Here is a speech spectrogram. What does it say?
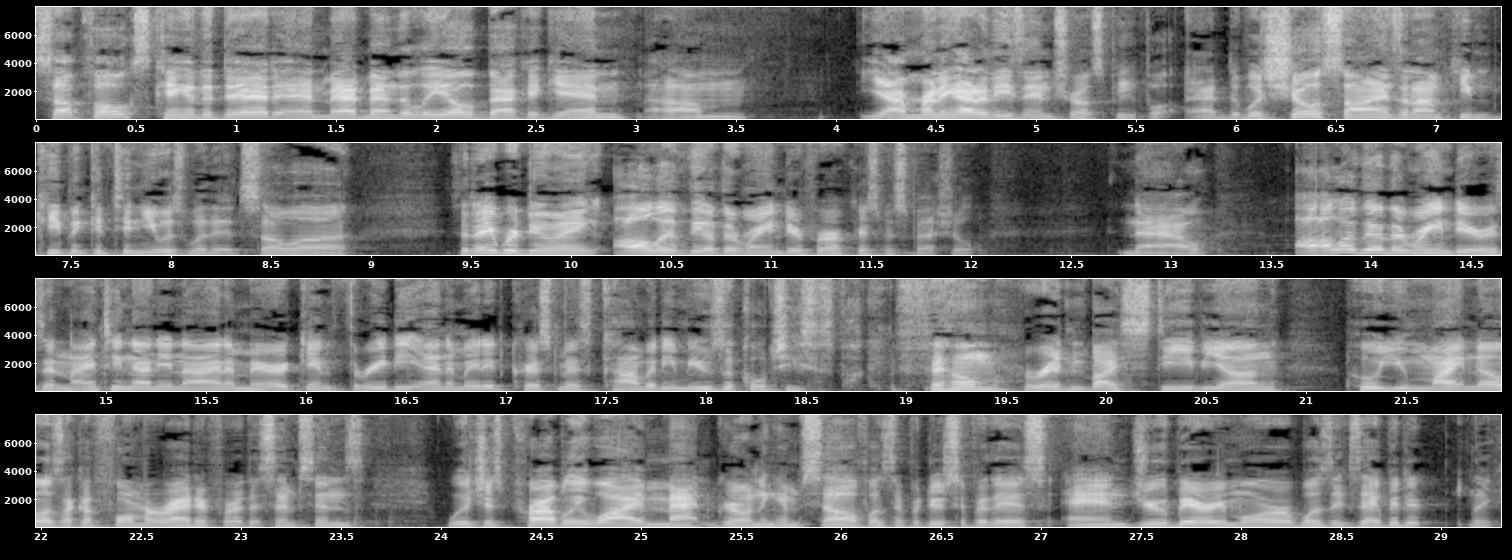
Sup, folks? King of the Dead and Madman the Leo back again. Um, yeah, I'm running out of these intros, people, which show signs that I'm keep, keeping continuous with it. So, uh, today we're doing Olive the Other Reindeer for our Christmas special. Now, Olive the Other Reindeer is a 1999 American 3D animated Christmas comedy musical, Jesus fucking film written by Steve Young, who you might know as like a former writer for The Simpsons which is probably why Matt Groening himself was the producer for this, and Drew Barrymore was executive, like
